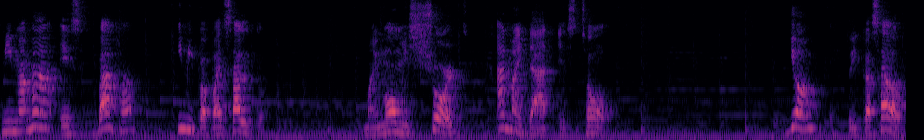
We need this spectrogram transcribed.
Mi mamá es baja y mi papá es alto. My mom is short and my dad is tall. Yo estoy casado.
